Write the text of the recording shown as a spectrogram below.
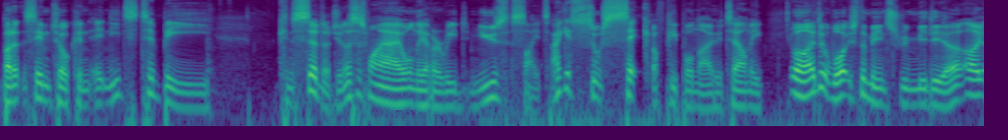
but at the same token, it needs to be considered. You know, this is why I only ever read news sites. I get so sick of people now who tell me, "Oh, I don't watch the mainstream media. I,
